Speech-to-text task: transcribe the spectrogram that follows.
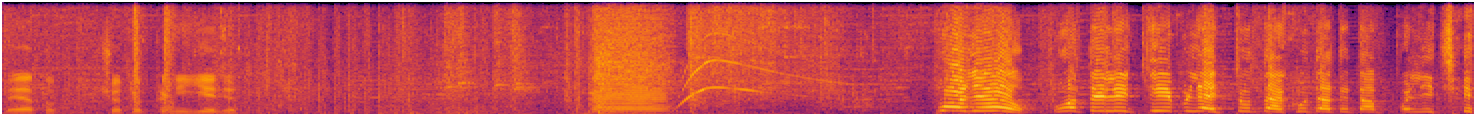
Да я тут что только не едет. Понял! Вот и лети, блядь, туда, куда ты там полетел.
